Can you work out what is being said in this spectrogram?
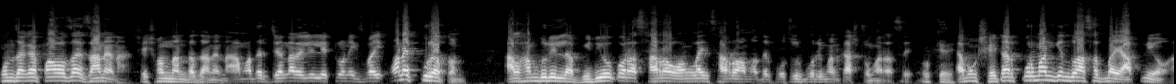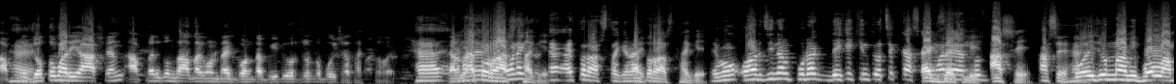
কোন জায়গায় পাওয়া যায় জানে না, সেই সন্ধানটা জানে না। আমাদের জেনারেল ইলেকট্রনিক্স ভাই অনেক পুরাতন। আলহামদুলিল্লাহ ভিডিও করা ছাড়াও অনলাইন ছাড়াও আমাদের প্রচুর পরিমাণ কাস্টমার আছে। এবং সেটার প্রমাণ কিন্তু আসাদ ভাই আপনিও। আপনি হ্যাঁ। যতবারই আসেন আপনার কিন্তু আধা ঘণ্টা এক ঘণ্টা ভিডিওর জন্য বৈশা থাকতে হয়। হ্যাঁ কারণ মানে এত রাশ থাকে। হ্যাঁ, এত রাশ থাকে এত রাশ থাকে। এবং অরিজিনাল প্রোডাক্ট দেখে কিন্তু হচ্ছে কাস্টমার আসে। আসে তো এই জন্য আমি বললাম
